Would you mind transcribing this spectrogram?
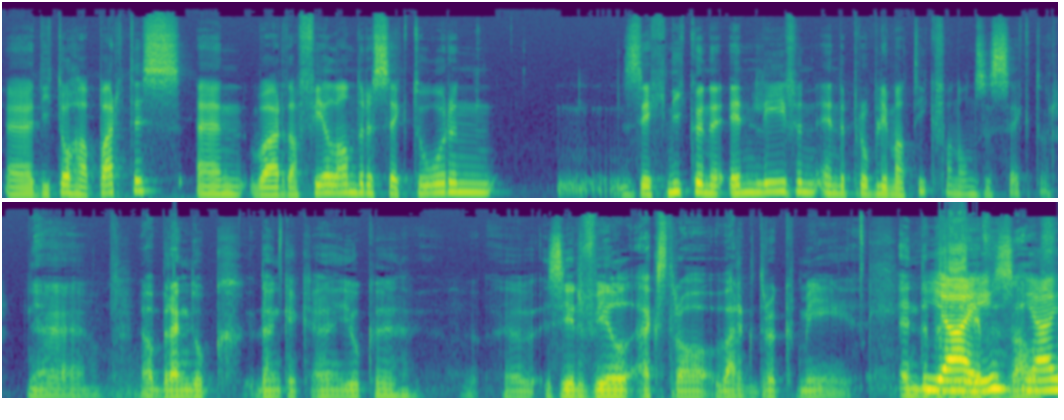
eh, die toch apart is en waar dat veel andere sectoren zich niet kunnen inleven in de problematiek van onze sector. Ja, ja, ja. ja brengt ook, denk ik, hè, Joke, eh, zeer veel extra werkdruk mee in de ja, bedrijven zelf. Ja,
